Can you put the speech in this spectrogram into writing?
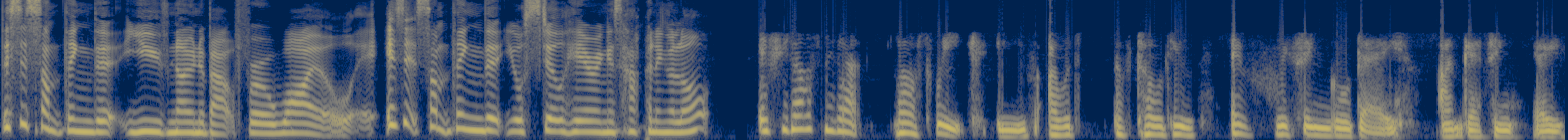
this is something that you've known about for a while. Is it something that you're still hearing is happening a lot? If you'd asked me that last week, Eve, I would have told you every single day I'm getting a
